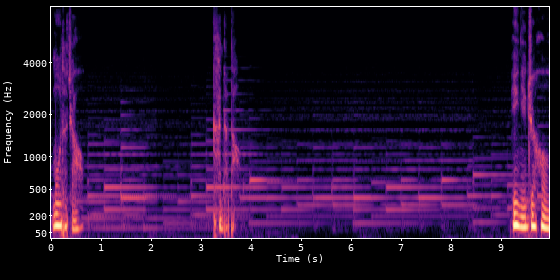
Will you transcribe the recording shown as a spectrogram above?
摸得着，年之后，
